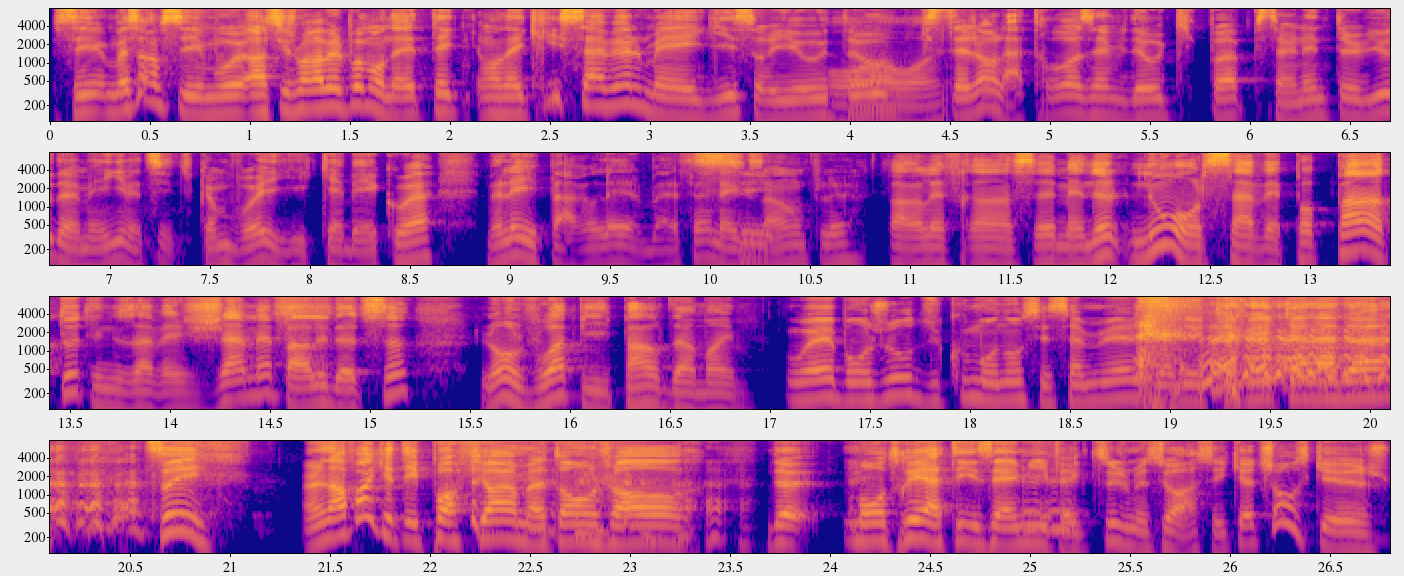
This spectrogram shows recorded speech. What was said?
C'est, me semble que c'est moi. Parce que je me rappelle pas, mais on a, été- on a écrit Samuel Maggie sur YouTube. Ouais, C'était genre la troisième vidéo qui pop. C'était une interview de Maggie. Mais tu sais, comme vous voyez, il est québécois. Mais là, il parlait. Ben, fais un C'est- exemple. là. parlait français. Mais nous, nous, on le savait pas. Pas en tout, il nous avait jamais parlé de ça. Là, on le voit, puis il parle de même. Ouais, bonjour, du coup, mon nom c'est Samuel, je viens de Québec, Canada. tu sais, un enfant qui était pas fier, mettons, genre, de montrer à tes amis. Fait que, tu sais, je me suis dit, ah, c'est quelque chose que. je-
